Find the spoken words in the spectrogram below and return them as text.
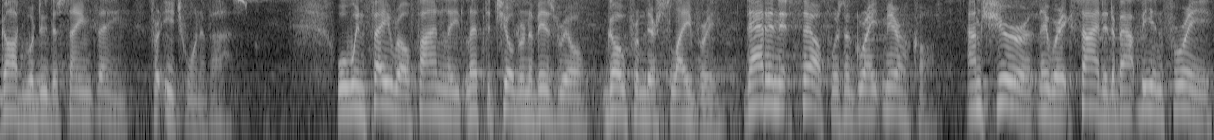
God will do the same thing for each one of us. Well, when Pharaoh finally let the children of Israel go from their slavery, that in itself was a great miracle. I'm sure they were excited about being free.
